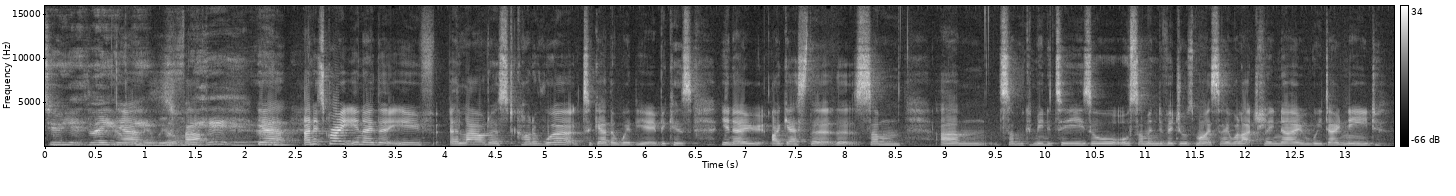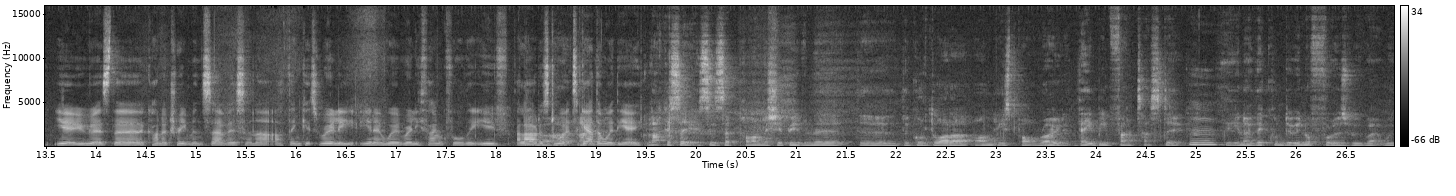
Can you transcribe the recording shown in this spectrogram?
two years later, Yeah, we, Here we we're are. Fab. here. Yeah, and it's great, you know, that you've allowed us to kind of work together with you because, you know, I guess that, that some um, some communities or, or some individuals might say, well, actually, no, we don't need you as the kind of treatment service. And I, I think it's really, you know, we're really thankful that you've allowed us to work I- together with you. Like I say, it's, it's a partnership. Even the, the, the Gurdwara on East Park Road, they've been fantastic. Mm. You know, they couldn't do enough for us. We went- we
